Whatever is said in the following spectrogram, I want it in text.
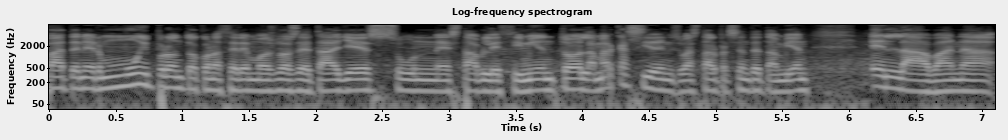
Va a tener muy pronto, conoceremos los detalles, un establecimiento. La marca Sirenis va a estar presente también en La Habana.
